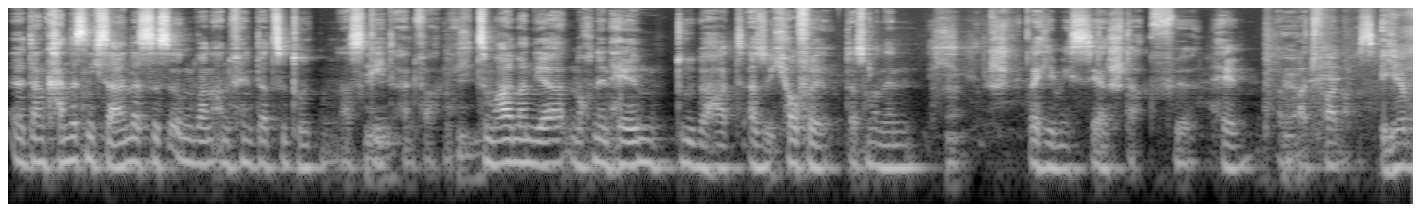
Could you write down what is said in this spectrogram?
äh, dann kann es nicht sein, dass das irgendwann anfängt da zu drücken. Das geht mhm. einfach nicht. Zumal man ja noch einen Helm drüber hat. Also ich hoffe, dass man einen, ich spreche mich sehr stark für Helm beim ja. Radfahren aus. Ich habe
